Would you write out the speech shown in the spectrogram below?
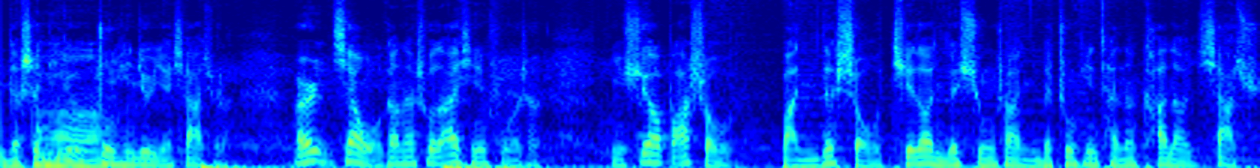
你的身体就哦重心就已经下去了。而像我刚才说的爱心俯卧撑，你需要把手把你的手贴到你的胸上，你的重心才能看到下去，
